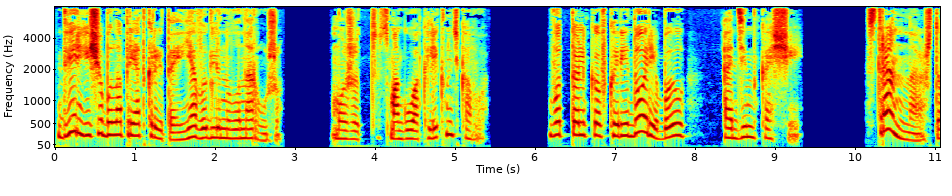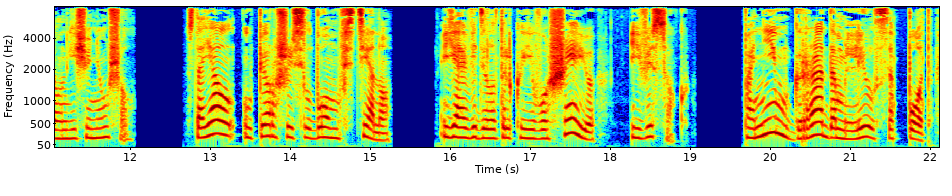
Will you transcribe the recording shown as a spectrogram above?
Дверь еще была приоткрыта, и я выглянула наружу. Может, смогу окликнуть кого? Вот только в коридоре был один Кощей. Странно, что он еще не ушел. Стоял, упершись лбом в стену. Я видела только его шею и висок. По ним градом лился пот —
